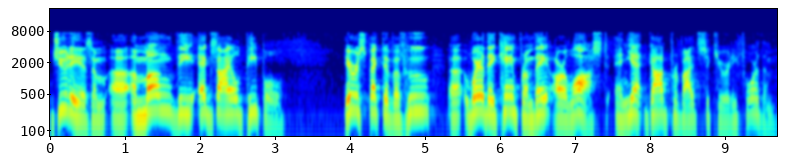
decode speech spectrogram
Judaism uh, among the exiled people. Irrespective of who, uh, where they came from, they are lost, and yet God provides security for them.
